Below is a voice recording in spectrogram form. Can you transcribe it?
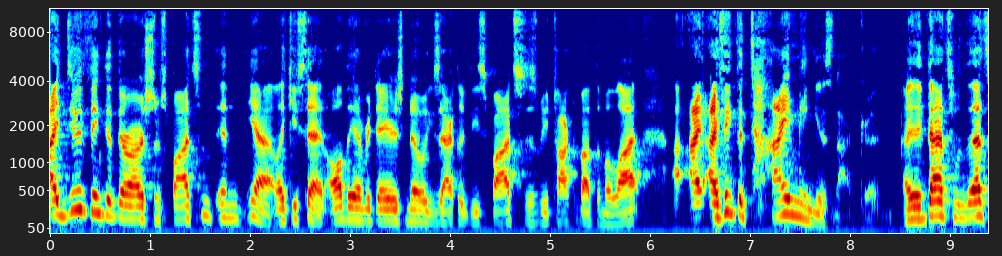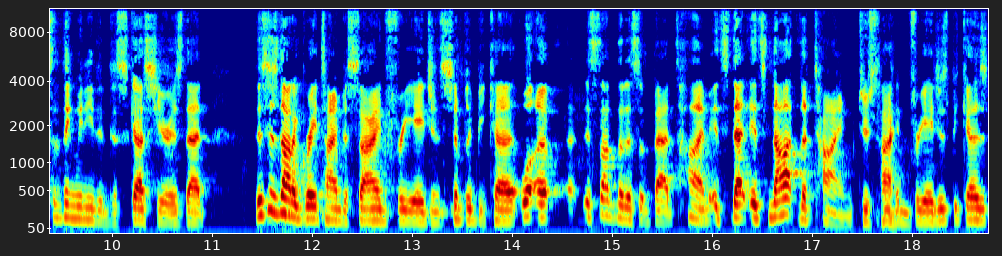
I, I, do think that there are some spots, and, and, yeah, like you said, all the everydayers know exactly these spots as we talked about them a lot. I, I think the timing is not good. I think that's that's the thing we need to discuss here is that this is not a great time to sign free agents simply because well uh, it's not that it's a bad time. It's that it's not the time to sign free agents because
